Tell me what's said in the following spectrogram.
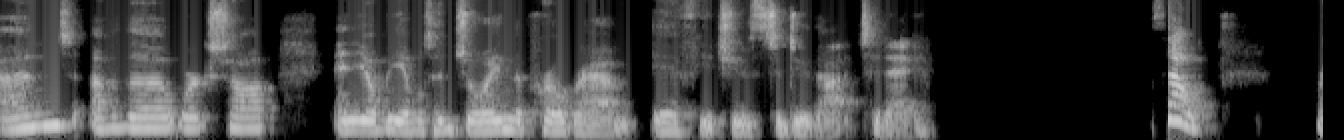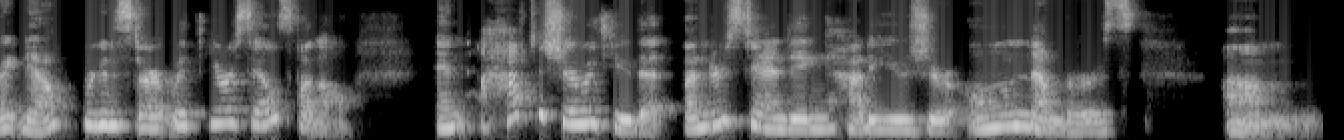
end of the workshop and you'll be able to join the program if you choose to do that today. So right now we're going to start with your sales funnel. And I have to share with you that understanding how to use your own numbers um,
